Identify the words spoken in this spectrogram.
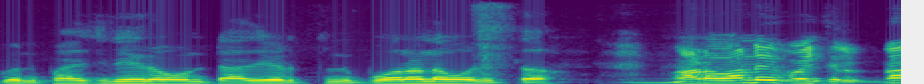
కొన్ని పైసలు ఏరో ఉంటే అది ఎడుతుంది ఫోన్ అన్న కొనిస్తా నాడ వన్ పైసలు. నా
